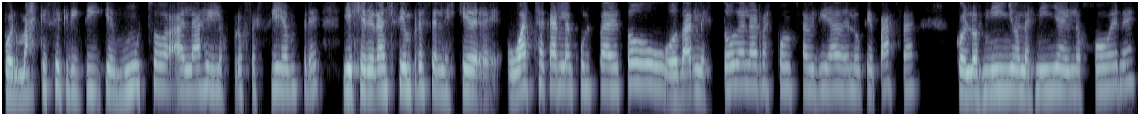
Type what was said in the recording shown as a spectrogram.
por más que se critique mucho a las y los profes siempre, y en general siempre se les quede o achacar la culpa de todo o darles toda la responsabilidad de lo que pasa con los niños, las niñas y los jóvenes,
